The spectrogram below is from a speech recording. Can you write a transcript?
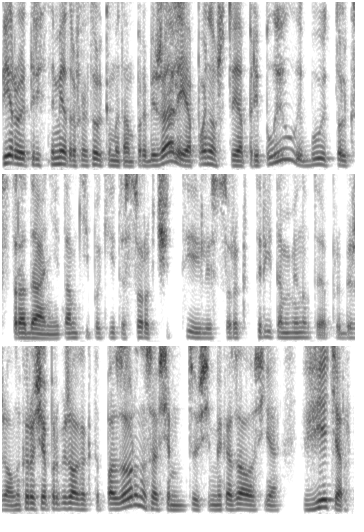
Первые 300 метров, как только мы там пробежали, я понял, что я приплыл, и будет только страдание. Там типа какие-то 44 или 43 там минуты я пробежал. Ну, короче, я пробежал как-то позорно совсем. То есть, мне казалось, я ветер.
